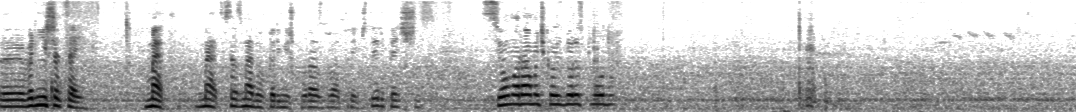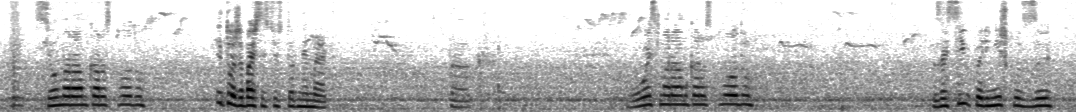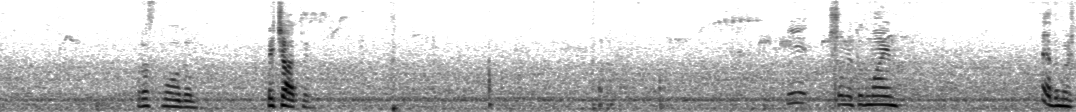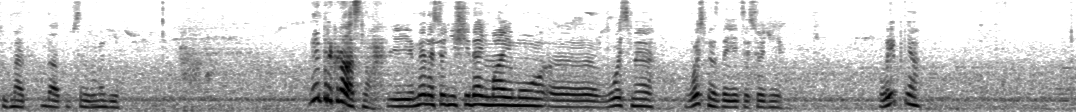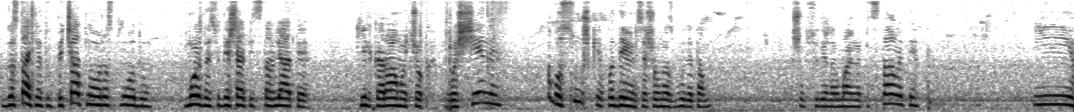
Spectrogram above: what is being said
Е, верніше цей. Мед. Мед. Все з медом в перемішку. Раз, два, три, чотири, п'ять, шість. Сьома рамочка ось до розплоду. Сьома рамка розплоду. І теж, бачите, з цієї сторони мед. Так. Восьма рамка розплоду. Засів перемішку з розплодом. Печатним. І що ми тут маємо? Я думаю, що тут мед. Да, тут все в меду. Ну і прекрасно. І ми на сьогоднішній день маємо е, 8, 8, здається, сьогодні липня. Достатньо тут печатного розплоду. Можна сюди ще підставляти кілька рамочок вощини або сушки. Подивимося, що в нас буде там, щоб сюди нормально підставити. І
